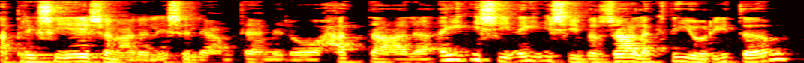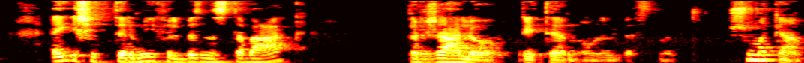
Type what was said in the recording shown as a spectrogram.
appreciation على الإشي اللي عم تعمله حتى على أي إشي أي إشي بيرجع لك فيه return أي شيء بترميه في ال business تبعك بيرجع له return on investment شو ما كان.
